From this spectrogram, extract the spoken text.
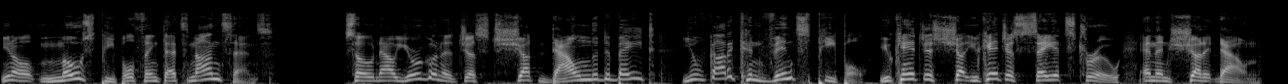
you know, most people think that's nonsense. So now you're going to just shut down the debate? You've got to convince people. You can't just shut you can't just say it's true and then shut it down.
